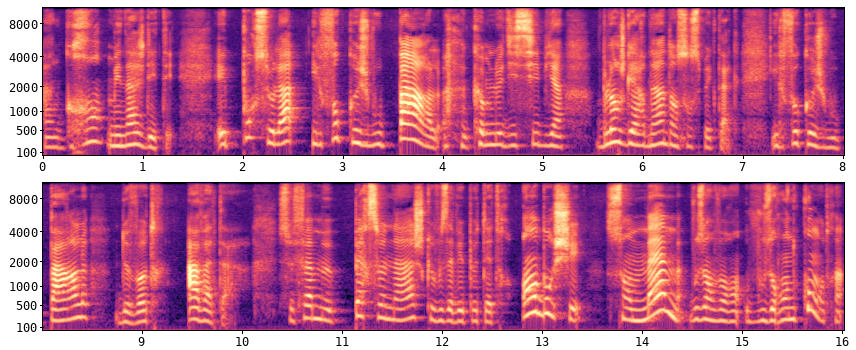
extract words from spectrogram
un grand ménage d'été. Et pour cela, il faut que je vous parle, comme le dit si bien Blanche Gardin dans son spectacle, il faut que je vous parle de votre avatar, ce fameux personnage que vous avez peut-être embauché sans même vous en, vous rendre compte hein,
